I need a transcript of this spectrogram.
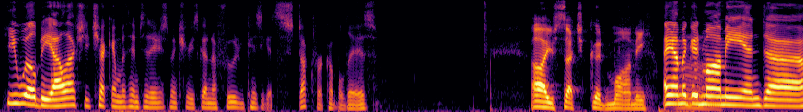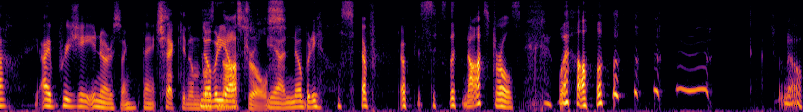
He will be. I'll actually check in with him today, just make sure he's got enough food in case he gets stuck for a couple days. Oh, you're such a good mommy. I am a good mommy, and uh, I appreciate you noticing. Thanks. Checking him those Nobody nostrils. Else, yeah, nobody else ever notices the nostrils. Well, I don't know.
